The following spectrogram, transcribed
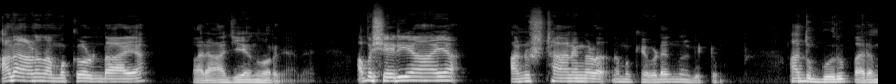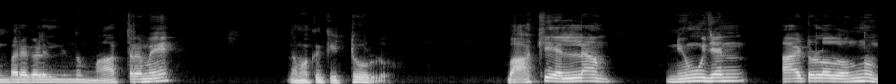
അതാണ് നമുക്കുണ്ടായ പരാജയം എന്ന് പറഞ്ഞാൽ അപ്പോൾ ശരിയായ അനുഷ്ഠാനങ്ങൾ നമുക്ക് എവിടെ നിന്ന് കിട്ടും? അത് ഗുരു പരമ്പരകളിൽ നിന്ന് മാത്രമേ നമുക്ക് കിട്ടുകയുള്ളൂ ബാക്കിയെല്ലാം ന്യൂജൻ ആയിട്ടുള്ളതൊന്നും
